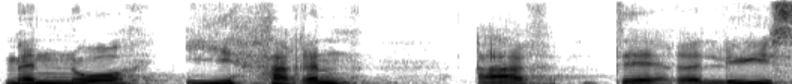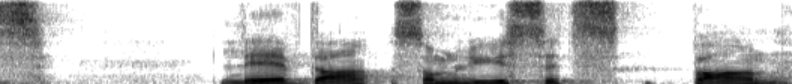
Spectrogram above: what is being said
men nå i Herren er dere lys. Lev da som lysets barn.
